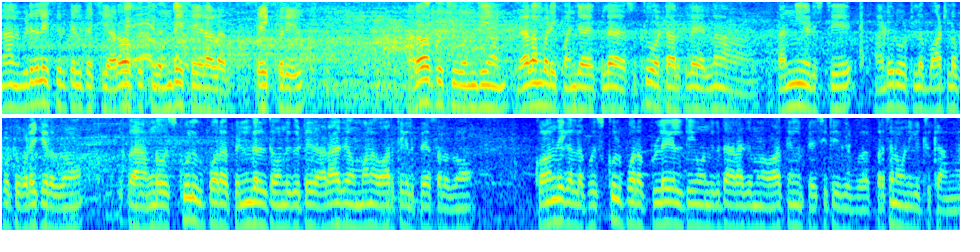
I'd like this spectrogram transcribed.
நான் விடுதலை சிறுத்தைகள் கட்சி அரவாக்குச்சி ஒன்றிய செயலாளர் ஷேக் ஃபரீல். அரவாக்குச்சி ஒன்றியம் வேளம்பாடி பஞ்சாயத்தில் சுற்று வட்டாரத்தில் எல்லாம் தண்ணி அடிச்சுட்டு நடு ரோட்டில் பாட்டிலை போட்டு உடைக்கிறதும் இப்போ அங்கே ஸ்கூலுக்கு போகிற பெண்கள்கிட்ட வந்துக்கிட்டு அராஜகமான வார்த்தைகள் பேசுகிறதும் குழந்தைகளில் இப்போ ஸ்கூல் போகிற பிள்ளைகள்ட்டையும் வந்துக்கிட்டு அராஜகமான வார்த்தைகள் பேசிட்டு இது பிரச்சனை பண்ணிக்கிட்டு இருக்காங்க.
